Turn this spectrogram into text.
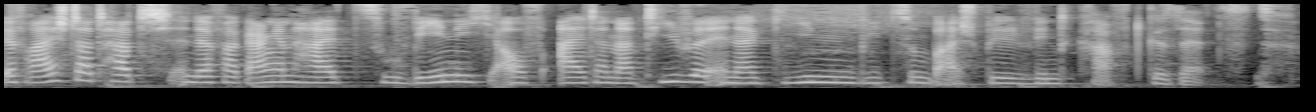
Der Freistaat hat in der Vergangenheit zu wenig auf alternative Energien wie zum Beispiel Windkraft gesetzt.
